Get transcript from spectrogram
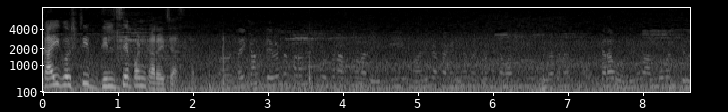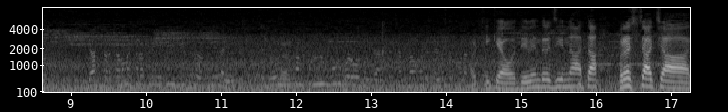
काही गोष्टी दिलसे पण करायच्या असतात ताई काल देवेंद्र फडणवीस बोलताना असं म्हणाले की महाविकास आघाडीनं मेट्रोच्या कामासाठी उद्घाटन करावं म्हणून आंदोलन केलं या सरकारनं खरं तर एकही वीज ठरली नाही ते दोन दिवसांपूर्वी ऊर बळवत होते अशा शब्दामध्ये देवेंद्र अहो, फडणवीस ठीक आहे अहो देवेंद्रजींना आता भ्रष्टाचार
